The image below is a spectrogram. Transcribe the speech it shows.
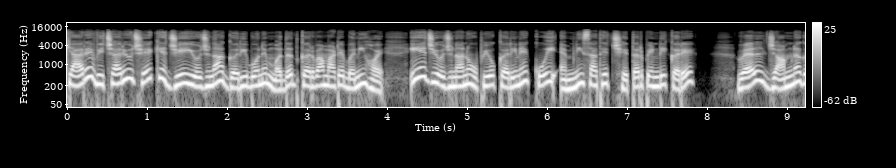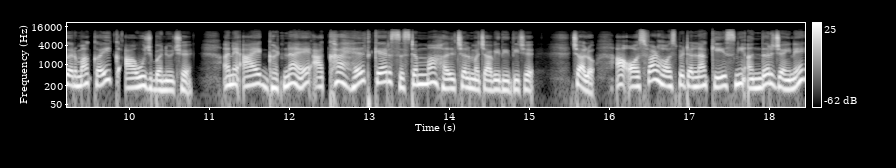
ક્યારે વિચાર્યું છે કે જે યોજના ગરીબોને મદદ કરવા માટે બની હોય, એ જ યોજનાનો ઉપયોગ કરીને કોઈ એમની સાથે છેતરપિંડી કરે? વેલ, જામનગરમાં કંઈક આવું જ બન્યું છે અને આ એક ઘટનાએ આખા હેલ્થ કેર સિસ્ટમમાં હલચલ મચાવી દીધી છે. ચાલો, આ ઓસવાડ હોસ્પિટલના કેસની અંદર જઈને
